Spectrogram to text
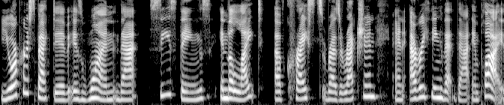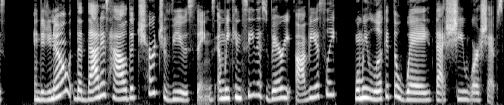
your perspective is one that sees things in the light of Christ's resurrection and everything that that implies. And did you know that that is how the church views things? And we can see this very obviously when we look at the way that she worships.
